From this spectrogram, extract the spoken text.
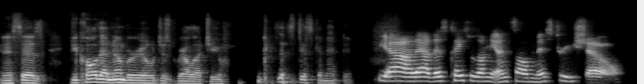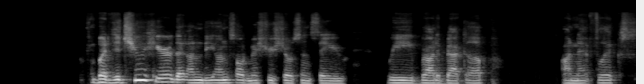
and it says if you call that number, it'll just growl at you because it's disconnected. Yeah, yeah. This case was on the Unsolved Mystery Show. But did you hear that on the unsolved mystery show since they we brought it back up on Netflix?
